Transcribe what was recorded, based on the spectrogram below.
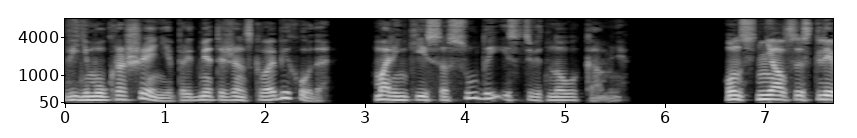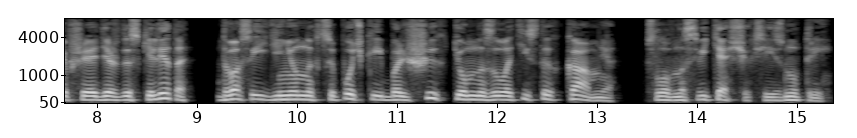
видимо, украшения, предметы женского обихода, маленькие сосуды из цветного камня. Он снял с истлевшей одежды скелета два соединенных цепочкой больших темно-золотистых камня, словно светящихся изнутри.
